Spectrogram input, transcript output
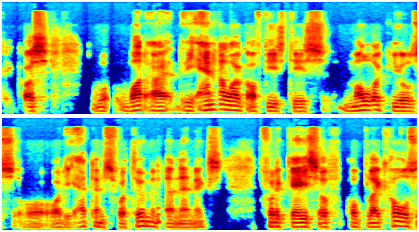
because what are the analog of these these molecules or, or the atoms for thermodynamics for the case of, of black holes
